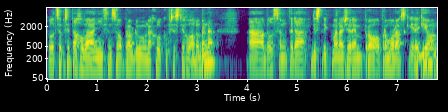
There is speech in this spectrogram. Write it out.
chvilce přetahování jsem se opravdu na chvilku přestěhoval do Brna a byl jsem teda district manažerem pro, pro moravský region.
